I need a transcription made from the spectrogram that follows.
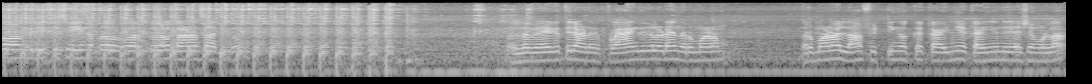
കോൺക്രീറ്റ് ചെയ്യുന്ന വർക്കുകൾ കാണാൻ സാധിക്കും. നല്ല വേഗത്തിലാണ്. പ്ലാങ്കുകളുടെ നിർമ്മാണം നിർമ്മാണമല്ല ഫിറ്റിംഗ് ഒക്കെ കഴിഞ്ഞ് കഴിഞ്ഞതിന് ശേഷമുള്ള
